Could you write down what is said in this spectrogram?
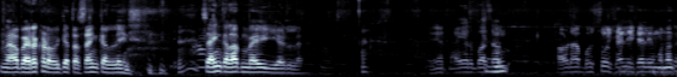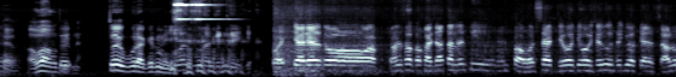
ના ભાઈ રખડો ગયા હતા સાયકલ લઈને. સાયકલ હાથમાં આવી ગઈ એટલે. ટાયર પાછળ આવડા બસો છેલ્લી છેલ્લી મને હવા વગર તોય પૂરા કરી નહીં અત્યારે તો ત્રણસો ટકા જતા નથી. તો વરસાદ જેવો જેવો શરૂ થઈ ગયો ત્યારે ચાલુ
